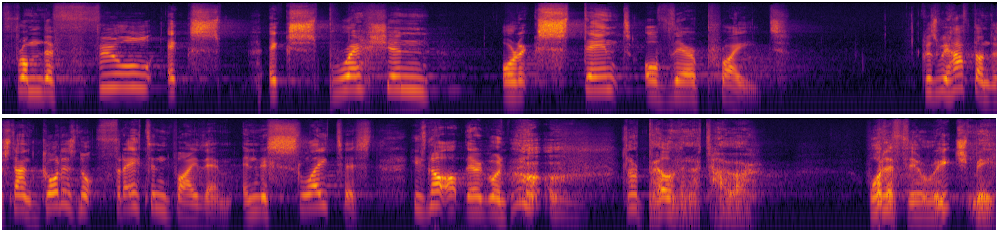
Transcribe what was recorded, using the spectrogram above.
from the full ex- expression or extent of their pride. Because we have to understand, God is not threatened by them in the slightest. He's not up there going, oh, they're building a tower. What if they reach me?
